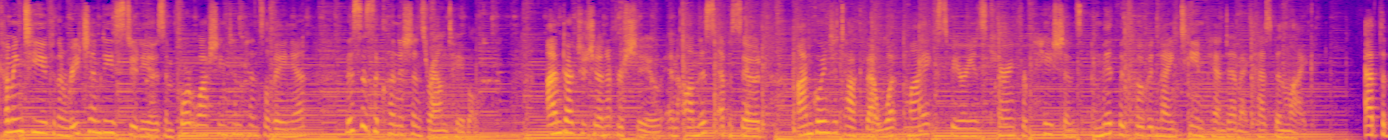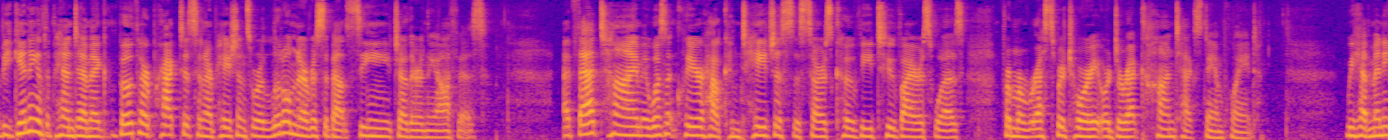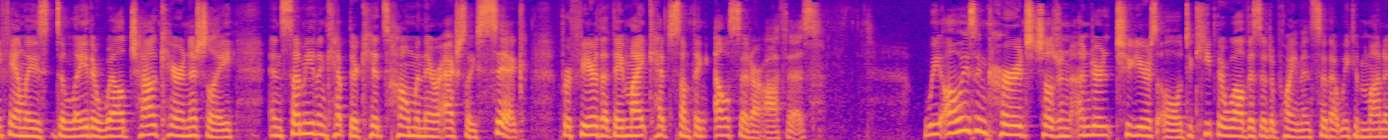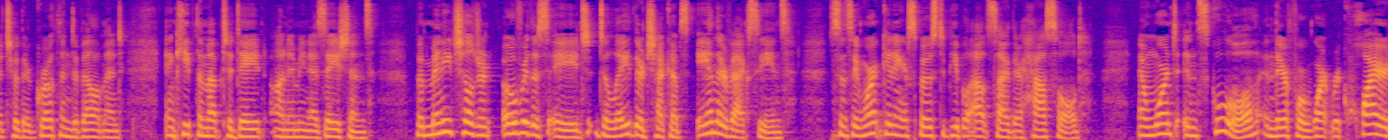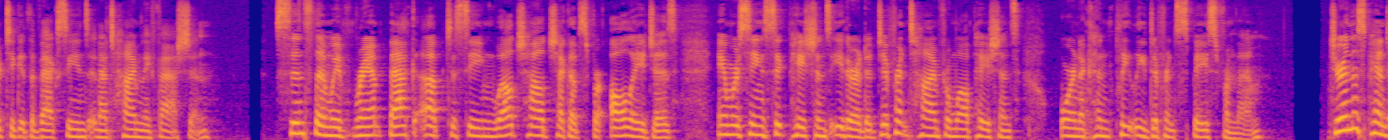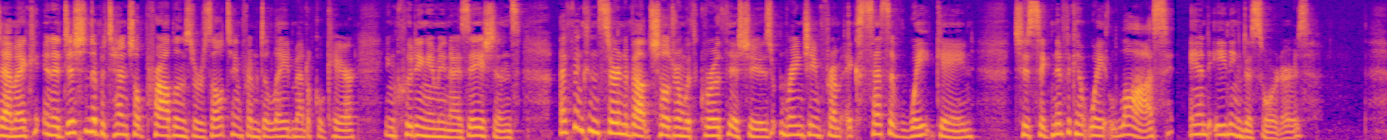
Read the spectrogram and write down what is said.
Coming to you from the ReachMD studios in Fort Washington, Pennsylvania, this is the Clinicians Roundtable. I'm Dr. Jennifer Shu, and on this episode, I'm going to talk about what my experience caring for patients amid the COVID 19 pandemic has been like. At the beginning of the pandemic, both our practice and our patients were a little nervous about seeing each other in the office. At that time, it wasn't clear how contagious the SARS CoV 2 virus was from a respiratory or direct contact standpoint. We had many families delay their well child care initially, and some even kept their kids home when they were actually sick for fear that they might catch something else at our office. We always encourage children under two years old to keep their well visit appointments so that we can monitor their growth and development and keep them up to date on immunizations. But many children over this age delayed their checkups and their vaccines since they weren't getting exposed to people outside their household and weren't in school and therefore weren't required to get the vaccines in a timely fashion. Since then, we've ramped back up to seeing well child checkups for all ages, and we're seeing sick patients either at a different time from well patients or in a completely different space from them. During this pandemic, in addition to potential problems resulting from delayed medical care, including immunizations, I've been concerned about children with growth issues ranging from excessive weight gain to significant weight loss and eating disorders.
